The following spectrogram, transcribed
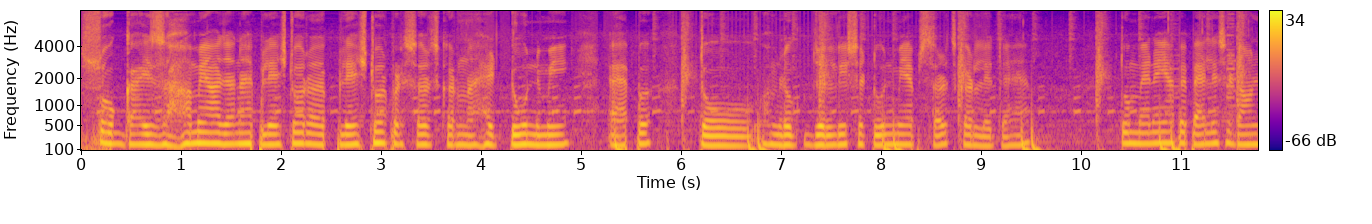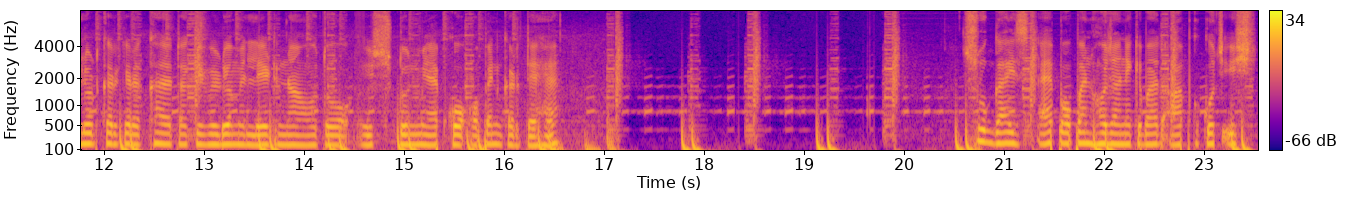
So so guys हमें आ जाना है प्ले स्टोर प्ले स्टोर पर सर्च करना है टून मी ऐप तो हम लोग जल्दी से टून मी ऐप सर्च कर लेते हैं तो मैंने यहाँ पे पहले से डाउनलोड करके रखा है ताकि वीडियो में लेट ना हो तो इस टून मी ऐप को ओपन करते हैं सो गाइस ऐप ओपन हो जाने के बाद आपको कुछ इस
